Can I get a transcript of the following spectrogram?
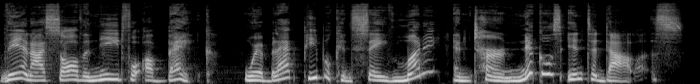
Then I saw the need for a bank where black people can save money and turn nickels into dollars.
